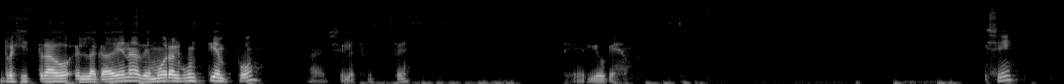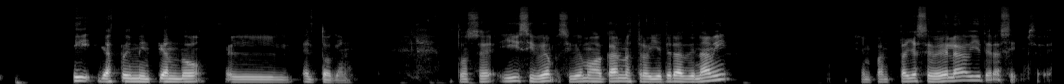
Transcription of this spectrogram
registrado en la cadena. Demora algún tiempo. A ver si le chunté. Sí, me equivoqué. ¿Sí? Y ya estoy mintiendo el, token. Entonces, y si, si vemos acá nuestra billetera de Nami, en pantalla se ve la billetera, sí, se ve.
